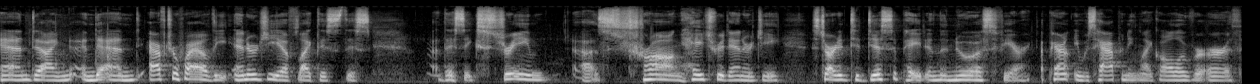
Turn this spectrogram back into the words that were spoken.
and and and after a while, the energy of like this this this extreme uh, strong hatred energy started to dissipate in the noosphere. Apparently, it was happening like all over Earth,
